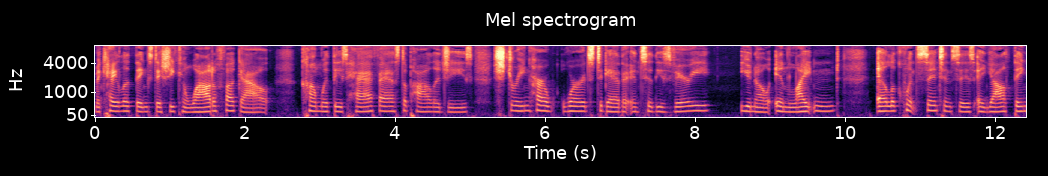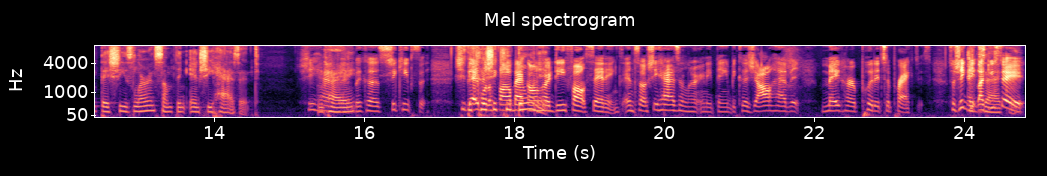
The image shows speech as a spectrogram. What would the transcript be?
Michaela thinks that she can wild the fuck out, come with these half assed apologies, string her words together into these very, you know, enlightened, eloquent sentences, and y'all think that she's learned something and she hasn't. She hasn't Okay. because she keeps she's Because able to she fall back on her default settings, and so she hasn't learned anything because y'all haven't made her put it to practice. So she get like you said,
